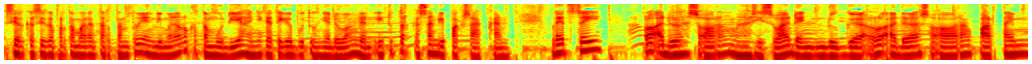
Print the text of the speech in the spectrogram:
circle-circle pertemanan tertentu yang di mana lo ketemu dia hanya ketika butuhnya doang dan itu terkesan dipaksakan. Let's say lo adalah seorang mahasiswa dan juga lo adalah seorang part time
